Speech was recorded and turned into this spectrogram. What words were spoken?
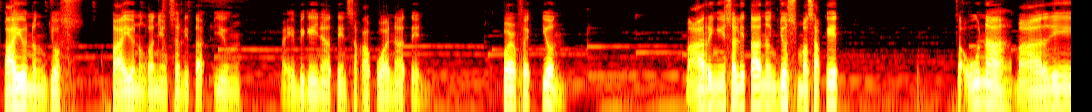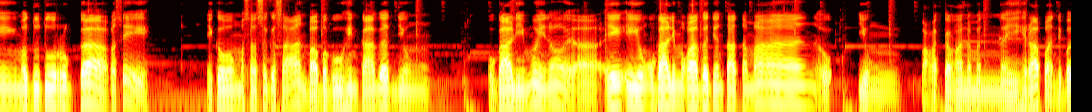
payo ng Diyos, payo ng kanyang salita, yung maibigay natin sa kapwa natin. Perfect yon. Maaring yung salita ng Diyos masakit. Sa una, maaring madudurog ka kasi ikaw ang masasagasaan, babaguhin kagad yung ugali mo eh, no? Uh, eh, eh, yung ugali mo kagad yung tatamaan, o, yung bakit ka nga naman nahihirapan, di ba?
